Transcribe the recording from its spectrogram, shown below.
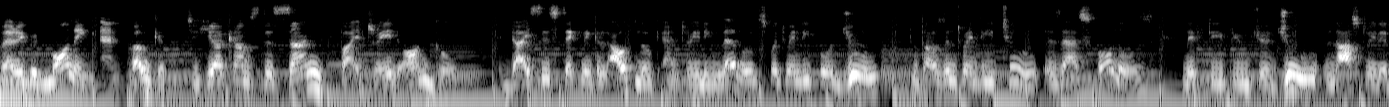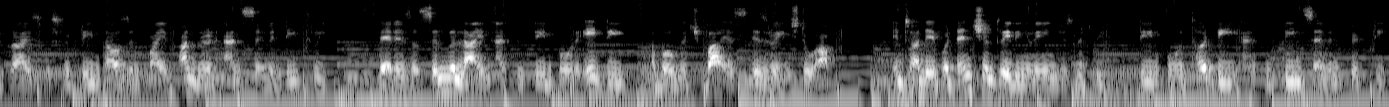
very good morning and welcome to Here Comes the Sun by Trade on Go. DICE's technical outlook and trading levels for 24 June 2022 is as follows. Nifty future June last traded price was 15,573. There is a silver line at 15,480 above which bias is range to up. Intraday potential trading range is between 15,430 and 15,750.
